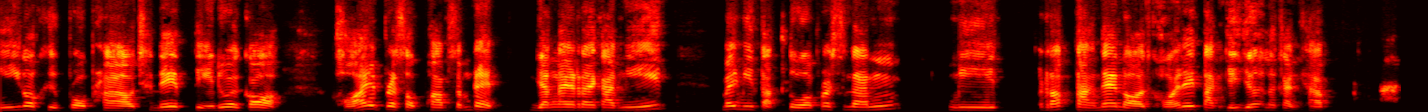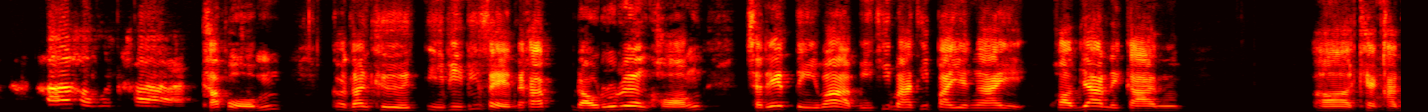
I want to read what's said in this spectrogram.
นี้ก็คือโปรพราวชเนตตีด้วยก็ ขอให้ประสบความสำเร็จยังไงรายการนี้ ไม่มีตัดตัวเพราะฉะนั้นมี รับตังค์แน่นอนขอให้ได้ตังค์เยอะๆแล้วกันครับ ค่ะขอบคุณค่ะ ครับผมก็นั่นคือ EP พิเศษนะครับ เรารู้เรื่องของชเนตตีว่ามีที่มาที่ไปยังไง ความยากในการเอ่อแข่งขัน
